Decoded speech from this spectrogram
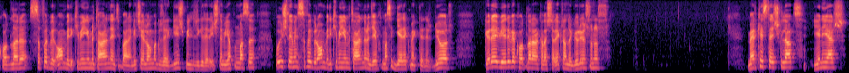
kodları 01.11.2020 tarihinden itibaren geçerli olmak üzere giriş bildirgeleri işlemi yapılması, bu işlemin 01.11.2020 tarihinden önce yapılması gerekmektedir diyor. Görev yeri ve kodları arkadaşlar ekranda görüyorsunuz. Merkez Teşkilat, Yeni Yer,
